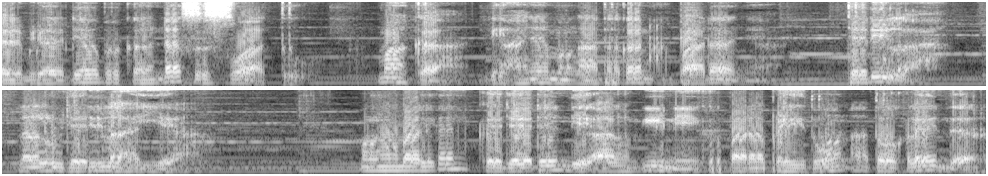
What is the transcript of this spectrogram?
Dan bila dia berkehendak sesuatu maka dia hanya mengatakan kepadanya, jadilah, lalu jadilah ia. Mengembalikan kejadian di alam ini kepada perhitungan atau kalender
